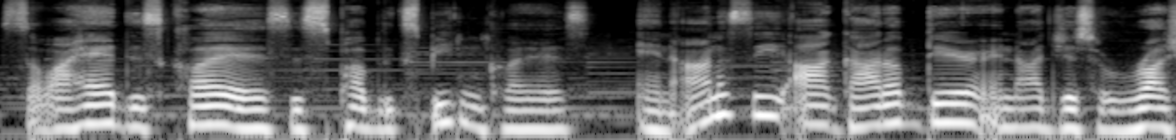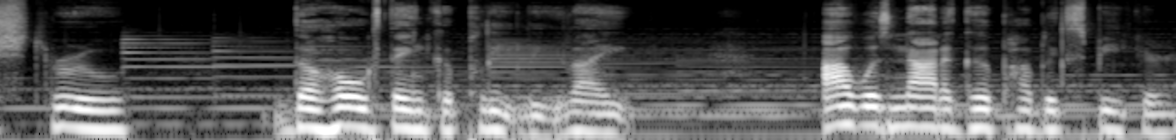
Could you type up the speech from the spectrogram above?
So I had this class, this public speaking class, and honestly, I got up there and I just rushed through the whole thing completely. Like I was not a good public speaker.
